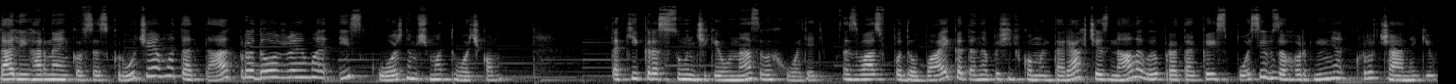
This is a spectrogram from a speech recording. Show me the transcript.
Далі гарненько все скручуємо та так продовжуємо із кожним шматочком. Такі красунчики у нас виходять. З вас вподобайка та напишіть в коментарях, чи знали ви про такий спосіб загорнення кручеників.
